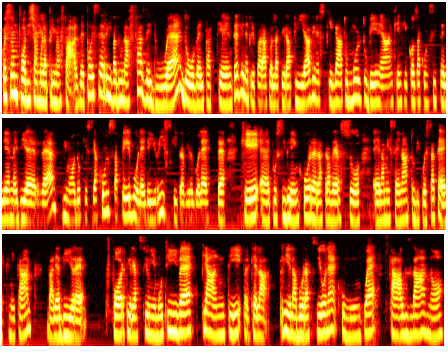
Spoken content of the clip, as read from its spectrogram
Questa è un po' diciamo la prima fase, poi si arriva ad una fase 2 dove il paziente viene preparato alla terapia, viene spiegato molto bene anche in che cosa consiste l'EMDR, di modo che sia consapevole dei rischi, tra virgolette, che è possibile incorrere attraverso eh, la messa in atto di questa tecnica, vale a dire forti reazioni emotive, pianti, perché la rielaborazione comunque causa no,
